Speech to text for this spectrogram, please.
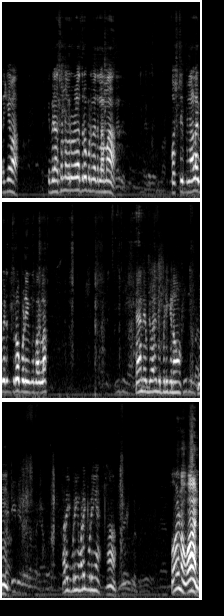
ஓகேவா இப்போ நான் சொன்ன ஒரு வேலை த்ரோ பண்ணி பார்த்துலாமா ஃபர்ஸ்ட் இப்படி நல்லா எடுத்து த்ரோ பண்ணி பார்க்கலாம். ஹேண்ட் எப்படி வளர்ந்து பிடிக்கணும்? ம். மடக்கி பிடிங்க மடக்கி பிடிங்க. ஆ. சொல்லணும் one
